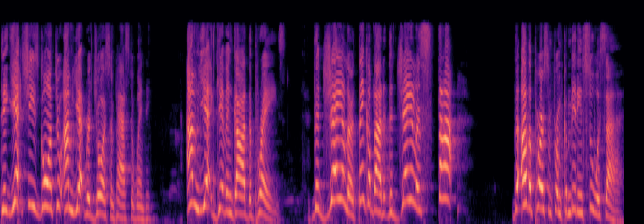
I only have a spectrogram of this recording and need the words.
that yet she's going through. I'm yet rejoicing, Pastor Wendy. I'm yet giving God the praise. The jailer, think about it. The jailer stopped the other person from committing suicide.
